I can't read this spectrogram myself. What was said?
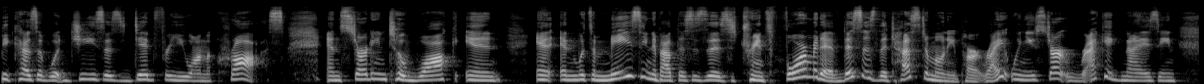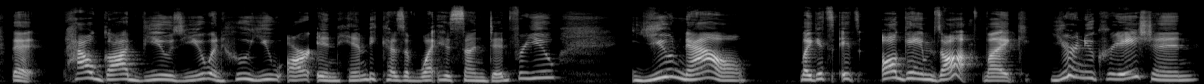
because of what Jesus did for you on the cross. And starting to walk in and, and what's amazing about this is this transformative. This is the testimony part right? When you start recognizing that how God views you and who you are in him because of what his son did for you you now like it's it's all games off. Like you're a new creation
